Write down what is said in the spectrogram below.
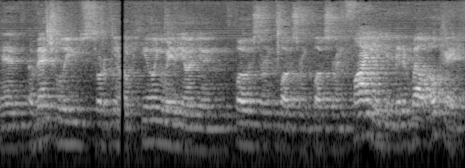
and eventually sort of, you know, peeling away the onion, closer and closer and closer, and finally he admitted, well, okay,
